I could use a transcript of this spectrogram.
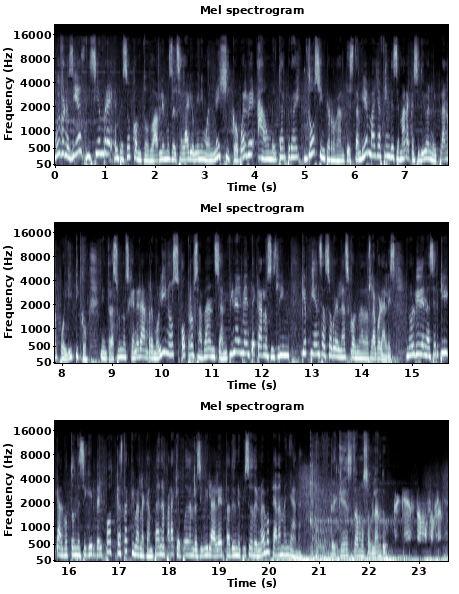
Muy buenos días. Diciembre empezó con todo. Hablemos del salario mínimo en México. Vuelve a aumentar, pero hay dos interrogantes. También vaya fin de semana que se dio en el plano político. Mientras unos generan remolinos, otros avanzan. Finalmente, Carlos Slim, ¿qué piensa sobre las jornadas laborales? No olviden hacer clic al botón de seguir del podcast, activar la campana para que puedan recibir la alerta de un episodio nuevo cada mañana. ¿De qué estamos hablando?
